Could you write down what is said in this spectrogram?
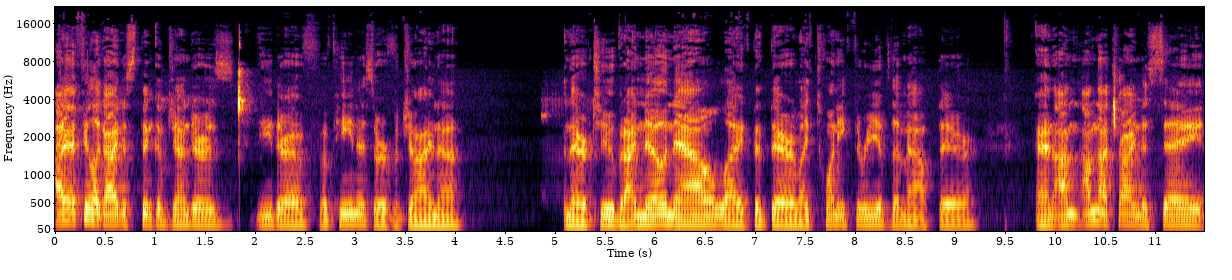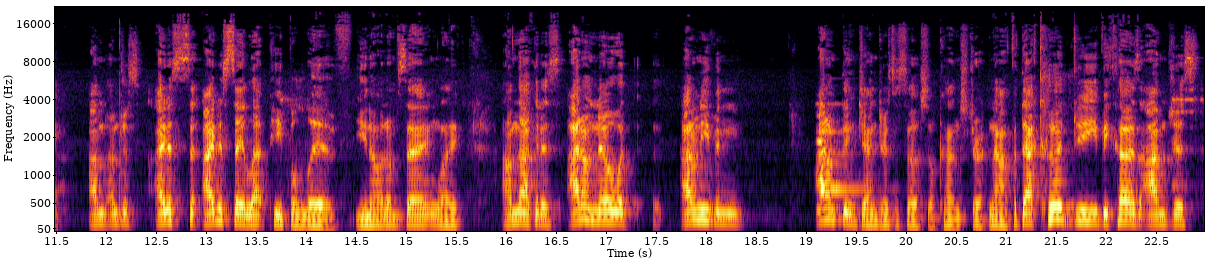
I, I feel like I just think of gender as either of a penis or a vagina, and there are two. But I know now like that there are like twenty three of them out there, and I'm I'm not trying to say. I'm, I'm just I just I just say let people live. You know what I'm saying? Like I'm not gonna. I don't know what. I don't even I don't think gender is a social construct now, but that could be because I'm just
